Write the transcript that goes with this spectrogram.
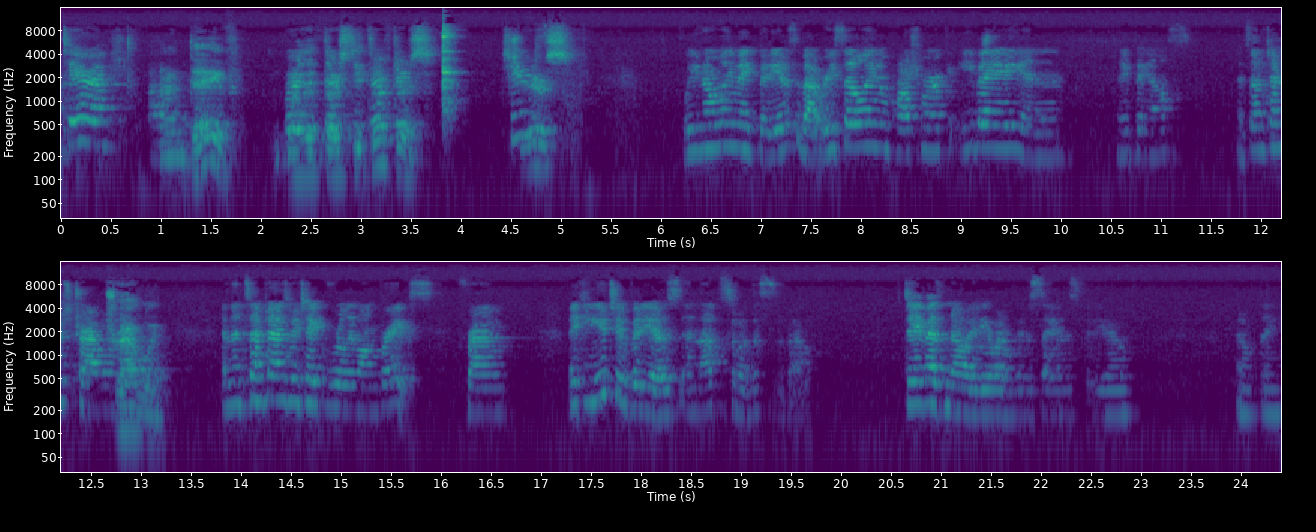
Tara. I'm Dave. We're the Thirsty Thrifters. Cheers. We normally make videos about reselling on Poshmark, eBay, and anything else. And sometimes traveling. Traveling. And then sometimes we take really long breaks from making YouTube videos, and that's what this is about. Dave has no idea what I'm going to say in this video. I don't think.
